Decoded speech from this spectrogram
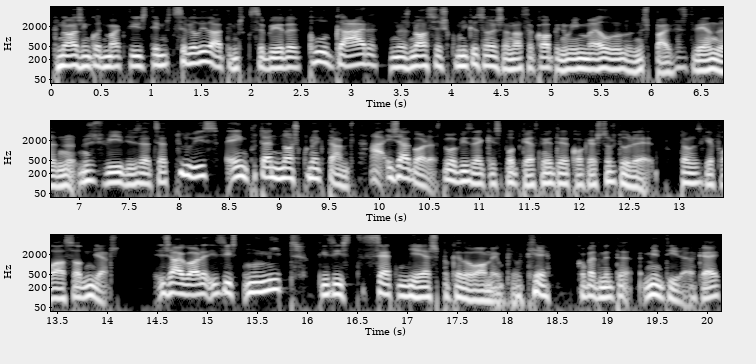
que nós, enquanto marketeers, temos que saber lidar, temos que saber colocar nas nossas comunicações, na nossa copy, no e-mail, nas páginas de venda, nos vídeos, etc. Tudo isso é importante nós conectarmos. Ah, e já agora, eu avisei que este podcast não ia ter qualquer estrutura, porque estamos aqui a falar só de mulheres. Já agora, existe um mito que existe sete mulheres para cada homem, o que é completamente mentira, ok?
